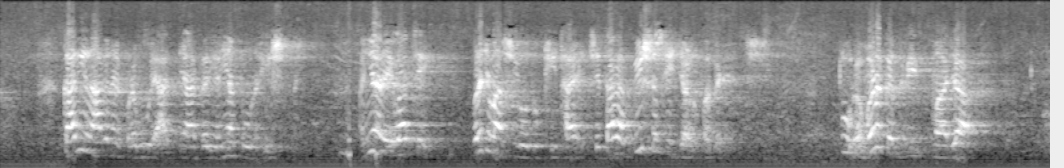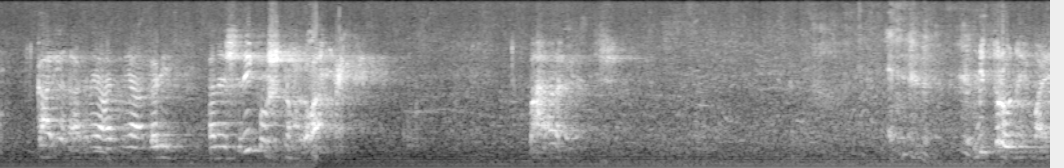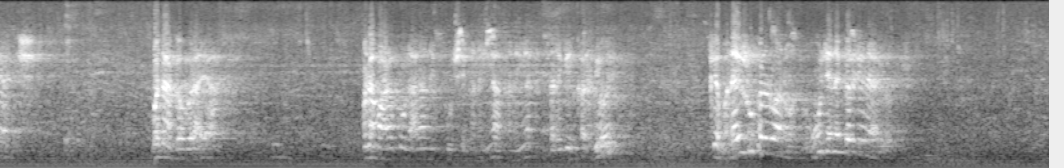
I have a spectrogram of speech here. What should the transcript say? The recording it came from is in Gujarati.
કાર્યનાગને પ્રભુએ આજ્ઞા કરી, અહીંયા તું રહીશ. અહીંયા રહેવાથી વ્રજવાસીઓ દુઃખી થાય છે. તારા વિષથી જળ બગડે છે. તું રમણક દ્વીપમાં જા કાર્યનાગને આજ્ઞા કરી અને શ્રી કૃષ્ણ ભગવાન બહાર મિત્રોને મળ્યા છે. બધા ગભરાયા. બધા બાળકો લાલાને પૂછે કનૈયા કનૈયા, તને કઈ કરડ્યો કે મને શું કરવાનું હું જેને કરીને આવ્યો.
